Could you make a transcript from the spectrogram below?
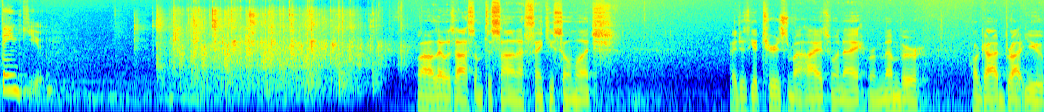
Thank you. Wow, that was awesome, Tasana. Thank you so much. I just get tears in my eyes when I remember how God brought you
